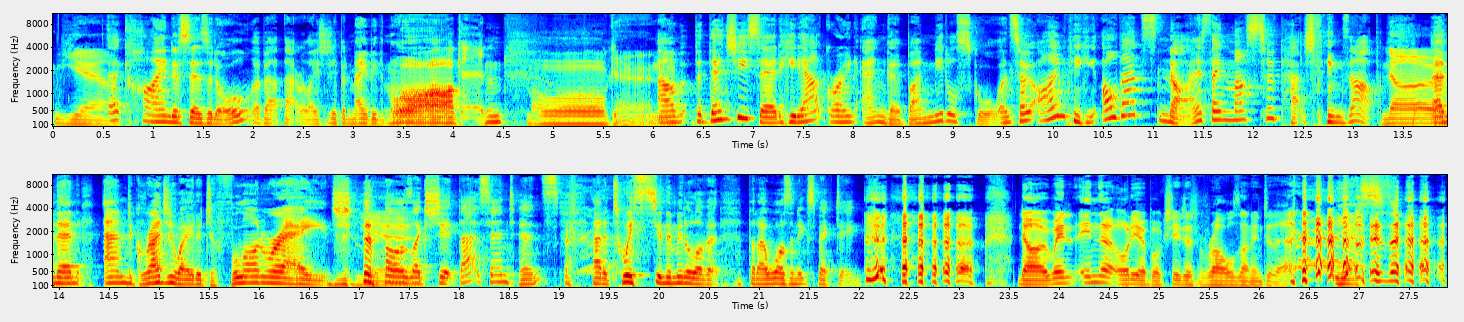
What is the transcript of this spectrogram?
Yeah. That kind of says it all about that relationship and maybe the Morgan. Morgan. Um, but then she said he'd outgrown anger by middle school. And so I'm thinking, oh, that's nice. They must have patched things up. No. And then, and graduated to full on rage. And I was like, shit, that sentence had a twist in the middle of it that I wasn't expecting. no, when in the audiobook she just rolls on into that. Yes.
